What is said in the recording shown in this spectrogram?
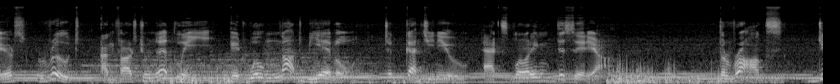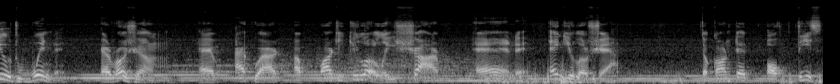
its route. Unfortunately, it will not be able to continue exploring this area. The rocks, due to wind erosion, have acquired a particularly sharp and angular shape. The contact of these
